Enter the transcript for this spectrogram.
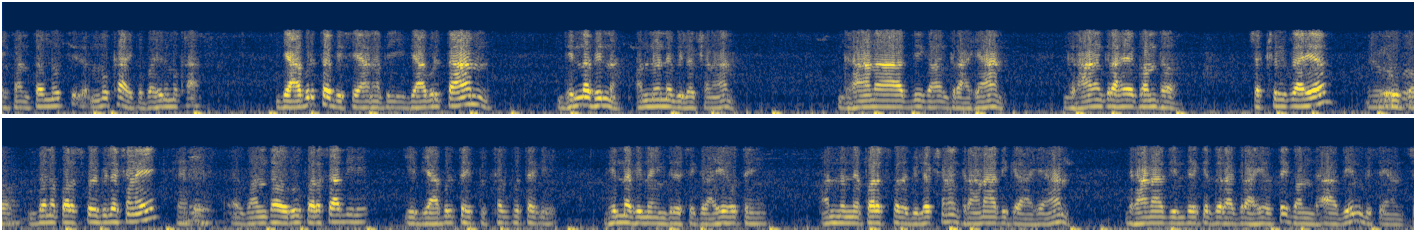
एक अंतर्मुखी, मुखा, एक बहिर्मुखा। व्यावृत विषयान भी व्यावृतान भिन्न भिन्न अन्य विलक्षणान। घ्राणादि ग्राह्यान। घ्राण ग्राह्य गंध। चक्षुर्ग्राह्य रूप दोनों परस्पर विलक्षण है। गंध और रूप रस आदि है। ये व्यावृत है पृथक पृथक है। भिन्न भिन्न इंद्रिय से ग्राह्य होते हैं। अन्य परस्पर विलक्षण घ्राणादि ग्राह्यान। घ्राणादि इंद्र के द्वारा ग्राह्य होते गंधादीन विषयांश।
